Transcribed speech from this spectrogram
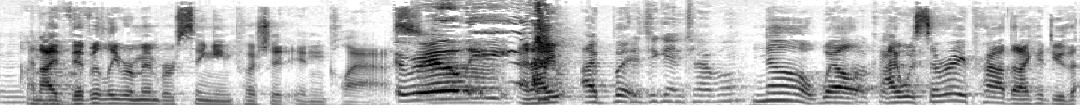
and I vividly remember singing "Push It" in class. really? And I, I but Did you get in trouble? no, well, Okay. I was so very proud that I could do the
